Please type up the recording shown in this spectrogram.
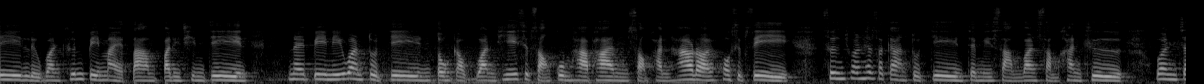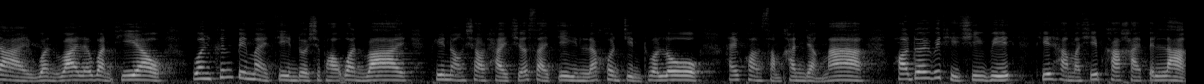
จีนหรือวันขึ้นปีใหม่ตามปฏิทินจีน ในปีนี้วันตรุษจีนตรงกับวันที่ 12 กุมภาพันธ์ 2564 ซึ่งช่วงเทศกาลตรุษจีนจะมี 3 วันสำคัญคือ วันจ่าย วันไหว้และวันเที่ยว วันขึ้นปีใหม่จีนโดยเฉพาะวันไหว้ พี่น้องชาวไทยเชื้อสายจีน และคนจีนทั่วโลก ให้ความสำคัญอย่างมาก เพราะด้วยวิถีชีวิตที่ทำอาชีพค้าขายเป็นหลัก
